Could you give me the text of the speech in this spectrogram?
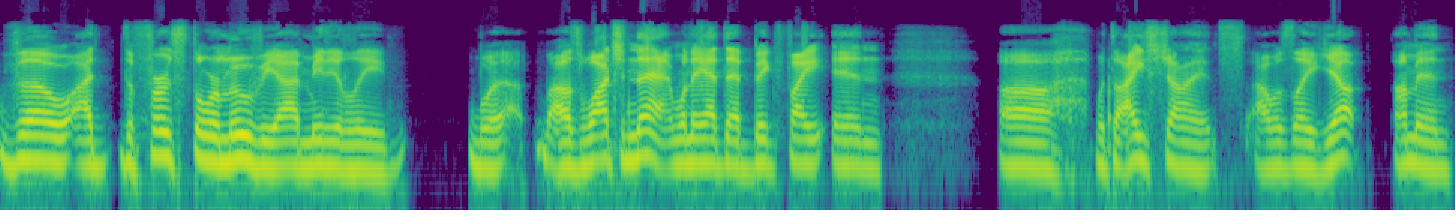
Though I the first Thor movie, I immediately I was watching that when they had that big fight in uh with the ice giants. I was like, "Yep, I'm in."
